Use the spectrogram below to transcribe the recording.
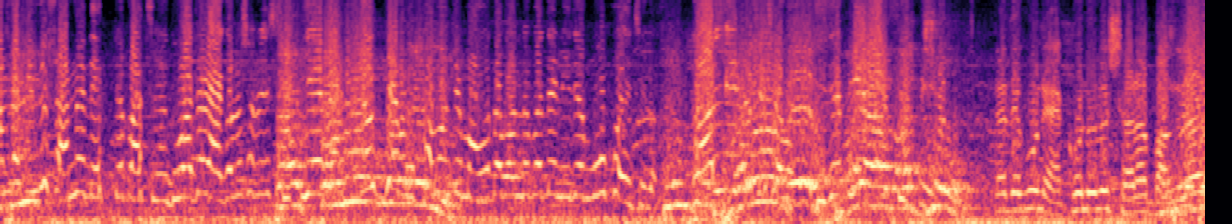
আমরা কিন্তু সামনে দেখতে পাচ্ছি না। দু হাজার এগারো সালে সিপিএম মুখ্যমন্ত্রী মমতা বন্দ্যোপাধ্যায় নিজের মুখ হয়েছিল। বিজেপি না দেখুন এখন হলো সারা বাংলার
